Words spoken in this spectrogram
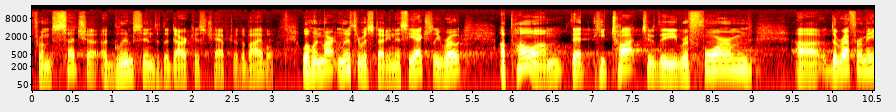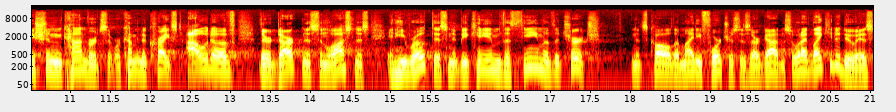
from such a, a glimpse into the darkest chapter of the Bible? Well, when Martin Luther was studying this, he actually wrote a poem that he taught to the Reformed. Uh, the Reformation converts that were coming to Christ out of their darkness and lostness. And he wrote this, and it became the theme of the church and it's called A Mighty Fortress is Our God. And so, what I'd like you to do is,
